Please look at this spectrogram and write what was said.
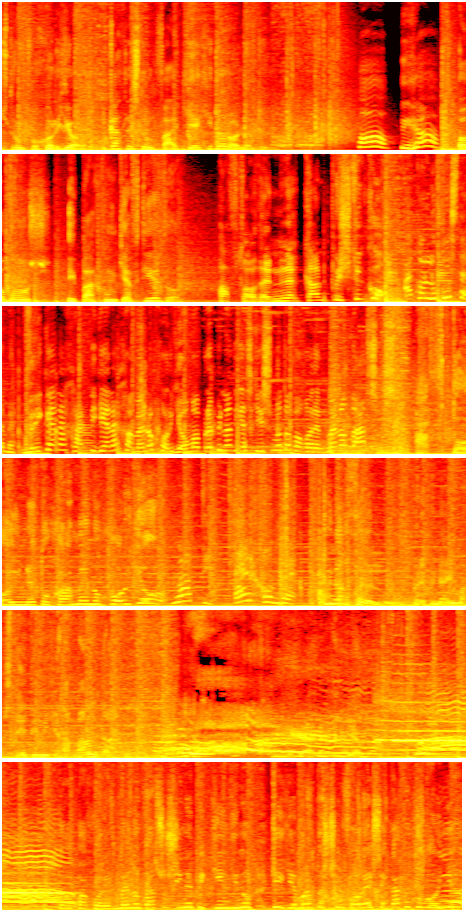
στρούμφο χωριό, κάθε στρουμφάκι έχει το ρόλο του. Α, πηγά. Όμως υπάρχουν και αυτοί εδώ. Αυτό δεν είναι καν πιστικό. Ακολουθήστε με. Βρήκα ένα χάρτη για ένα χαμένο χωριό, μα πρέπει να διασχίσουμε το απαγορευμένο δάσος. Αυτό είναι το χαμένο χωριό. Νάτι, έρχονται. Τι να θέλουν; Πρέπει να είμαστε έτοιμοι για τα πάντα. Το απαγορευμένο δάσος είναι επικίνδυνο και γεμάτος συμφορές σε κάθε του γωνιά.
